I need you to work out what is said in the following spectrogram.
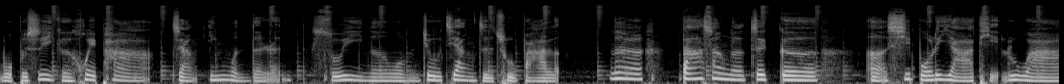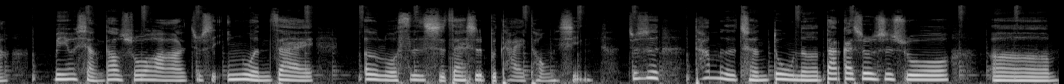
我不是一个会怕讲英文的人，所以呢，我们就这样子出发了。那搭上了这个呃西伯利亚铁路啊。没有想到说啊，就是英文在俄罗斯实在是不太通行，就是他们的程度呢，大概就是说，呃，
